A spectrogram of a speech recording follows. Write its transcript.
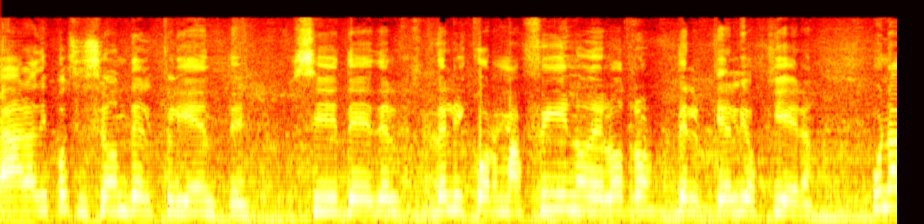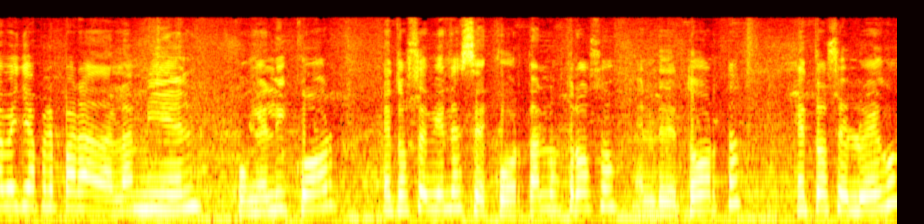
a la disposición del cliente, sí, del, del, licor más fino, del otro, del que ellos quieran. Una vez ya preparada la miel con el licor, entonces viene, se cortan los trozos, el de torta, entonces luego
